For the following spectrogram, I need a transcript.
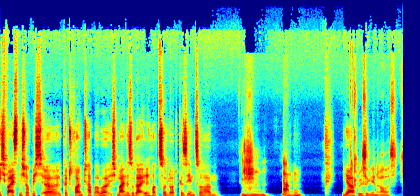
Ich weiß nicht, ob ich äh, geträumt habe, aber ich meine sogar El Hotzo dort gesehen zu haben. Mhm. Ja. Mhm. ja. Grüße gehen raus.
